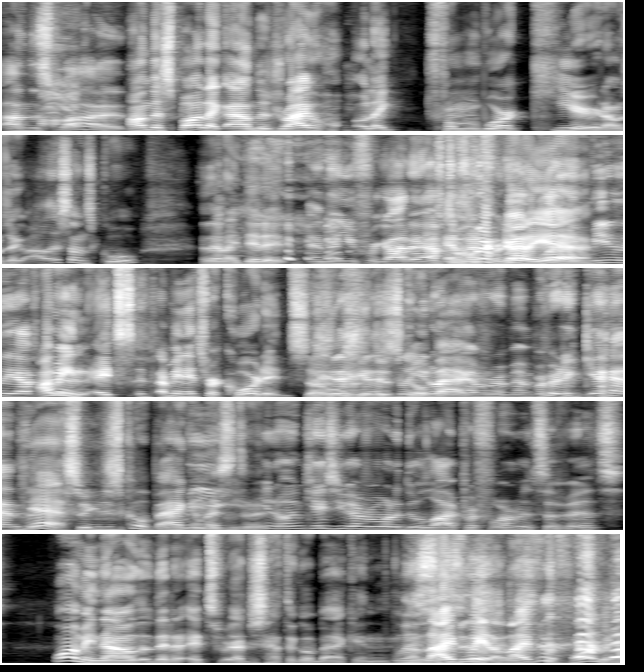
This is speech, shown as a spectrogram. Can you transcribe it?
on the spot. on the spot, like on the drive, ho- like from work here, and I was like, "Oh, this sounds cool," and then I did it. and then you forgot it after. And then I forgot it. like, Yeah, immediately after. I mean, it's. I mean, it's recorded, so we can just so go you don't back. ever remember it again. Yeah, so we can just go back I and listen to it. You know, in case you ever want to do a live performance of it. Well, I mean, now that it's, I just have to go back and a live wait, a live performance.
